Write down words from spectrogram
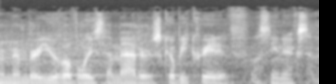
Remember, you have a voice that matters. Go be creative. I'll see you next time.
